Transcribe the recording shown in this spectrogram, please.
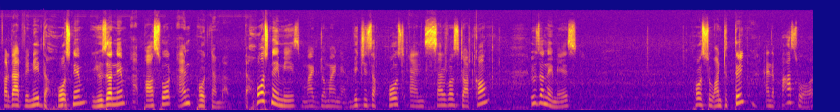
For that we need the hostname, username, uh, password and port number. The hostname is my domain name which is a host and servers.com. Username is host123 and the password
